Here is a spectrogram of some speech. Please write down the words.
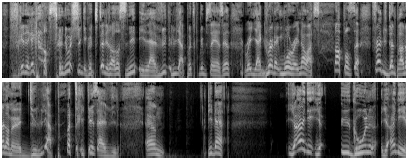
Frédéric Arsenault, je sais qu'il écoute tout les gens signés puis il l'a vu puis lui il a pas trippé pour saint Il a agree avec moi right now à 100%. Fred lui donne probablement comme un du lui il a pas trippé sa vie. Euh, puis ben il y a un des y a Hugo, il y a un des,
